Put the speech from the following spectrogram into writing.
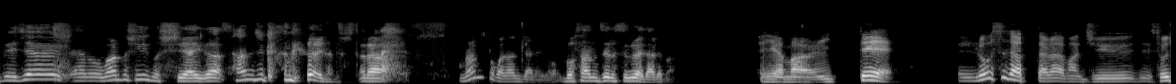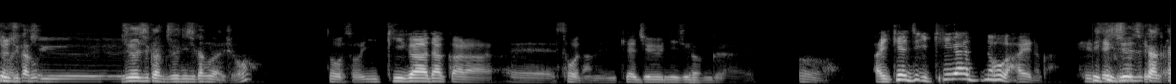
メジャーあのワールドシリーズの試合が3時間ぐらいだとしたら、なんとかなんじゃないの？ロサンゼルスぐらいであれば。いや、まあ、行って、ロスだったら、まあ、10、それでも10時間？10 10時間、12時間ぐらいでしょ？そうそう、行きがだから、えーそうだね、行きが12時間ぐらい。うん。あ、行きが、行きがの方が早いのか。行き10時間、帰帰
